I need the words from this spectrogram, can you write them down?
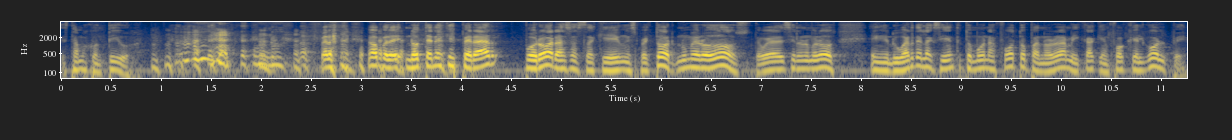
estamos contigo. no, pero, no, pero no tenés que esperar por horas hasta que llegue un inspector. Número dos, te voy a decir el número dos. En el lugar del accidente tomó una foto panorámica que enfoque el golpe.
